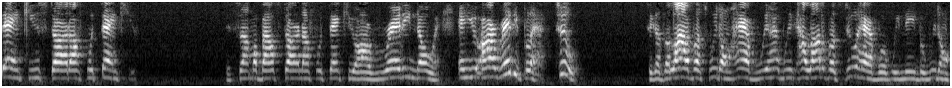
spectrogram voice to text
thank you, start off with thank you. It's something about starting off with thank you already knowing. And you're already blessed too. Because a lot of us, we don't have, we have, we, a lot of us do have what we need, but we don't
